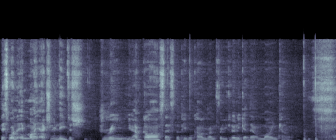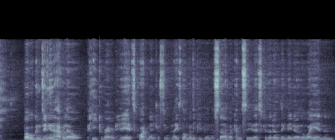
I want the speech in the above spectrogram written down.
This one, it might actually lead to stream. You have glass there so that people can't run through. You can only get there on minecart. But we'll continue to have a little peek around here. It's quite an interesting place. Not many people in the server come see this because I don't think they know the way in. And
